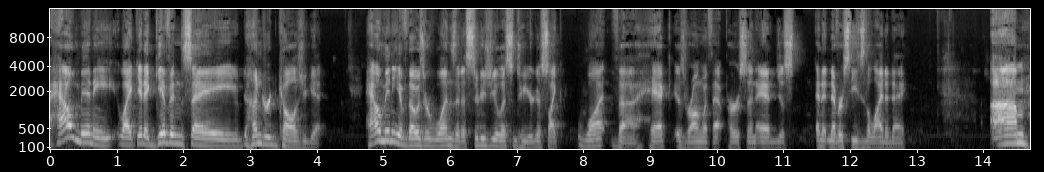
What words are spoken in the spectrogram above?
how many like in a given say 100 calls you get how many of those are ones that as soon as you listen to you're just like what the heck is wrong with that person and just and it never sees the light of day Um,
